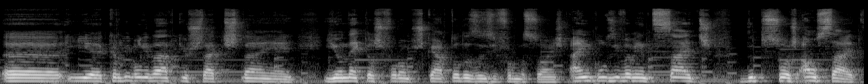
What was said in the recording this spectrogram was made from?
uh, e a credibilidade que os sites têm e onde é que eles foram buscar todas as informações. Há inclusivamente sites de pessoas, há um site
